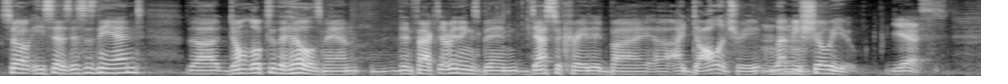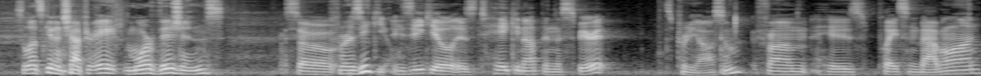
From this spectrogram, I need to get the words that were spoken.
So he says, This is the end. Uh, don't look to the hills, man. In fact, everything's been desecrated by uh, idolatry. Let me show you. yes. So let's get in chapter 8 more visions So for Ezekiel. Ezekiel is taken up in the spirit It's pretty awesome. from his place in Babylon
